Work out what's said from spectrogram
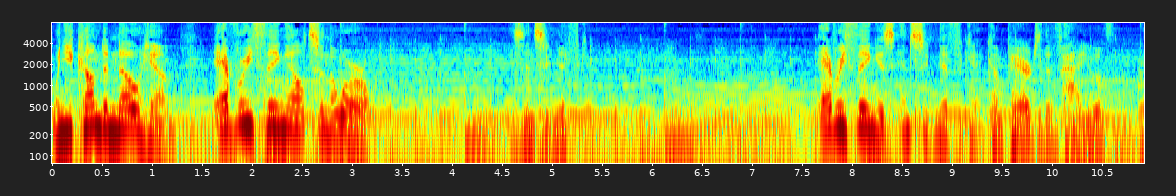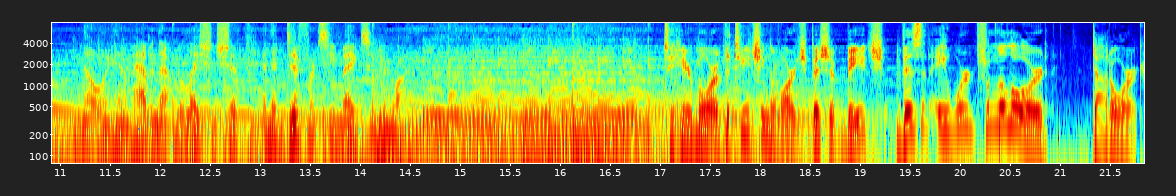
When you come to know Him, everything else in the world is insignificant. Everything is insignificant compared to the value of knowing Him, having that relationship, and the difference He makes in your life. To hear more of the teaching of Archbishop Beach, visit a wordfromthelord.org.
